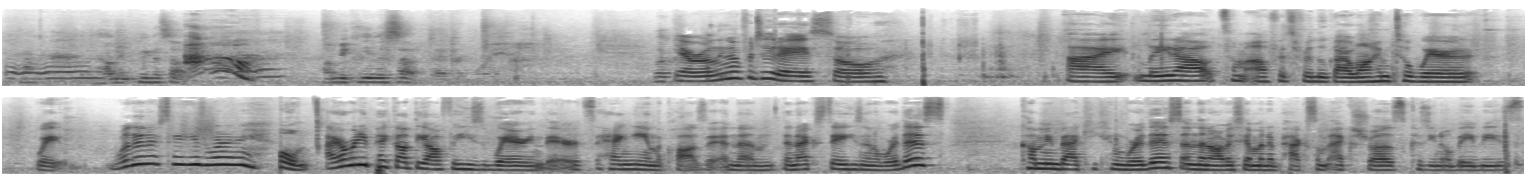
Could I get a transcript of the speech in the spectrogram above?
Help me clean this up. Ow! Help me clean this up, diaper boy. Look. Yeah, we're only going for two days, so I laid out some outfits for Luca. I want him to wear. Wait, what did I say he's wearing? Oh, I already picked out the outfit he's wearing there. It's hanging in the closet, and then the next day he's gonna wear this. Coming back, he can wear this, and then obviously I'm gonna pack some extras because you know babies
